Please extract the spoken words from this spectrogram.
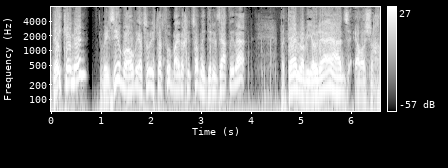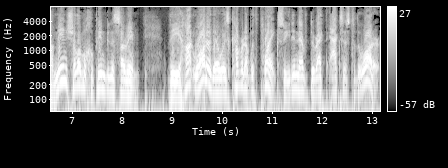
They came in, they did exactly that. But then Rabbi Yehuda adds, Shalom the hot water there was covered up with planks, so you didn't have direct access to the water.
